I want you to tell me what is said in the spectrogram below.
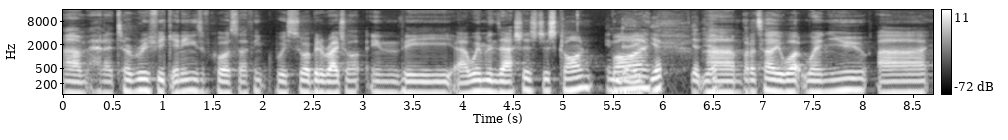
um, had a terrific innings. Of course, I think we saw a bit of Rachel in the uh, women's Ashes just gone by. Yep, yep, yep. Um, but I tell you what, when you are,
